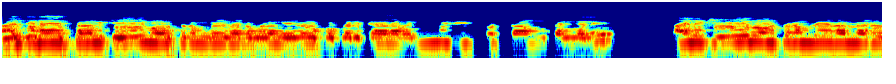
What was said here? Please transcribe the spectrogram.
ఆంజనేయ స్వామికి ఏం అవసరం లేదంటే. మనం ఏదో కొబ్బరికాయలు అవన్నీ తీసుకొస్తా ఉంటాం కానీ ఆయనకి ఏం అవసరం లేదన్నాడు.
